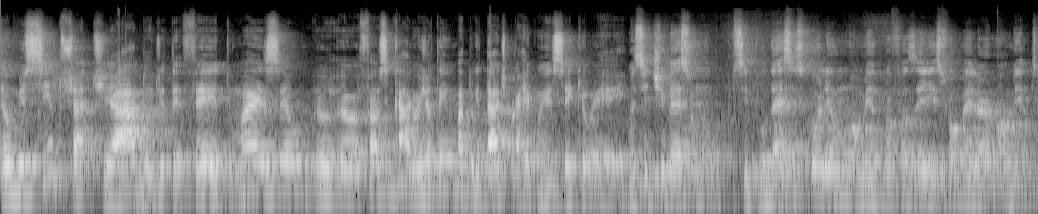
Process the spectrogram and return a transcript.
eu me sinto chateado de ter feito, mas eu, eu, eu falo assim, cara, hoje eu tenho maturidade para reconhecer que eu errei. Mas se tivesse um, se pudesse escolher um momento para fazer isso, foi o melhor momento.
